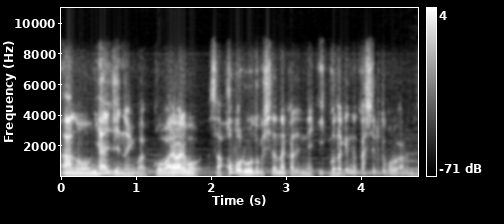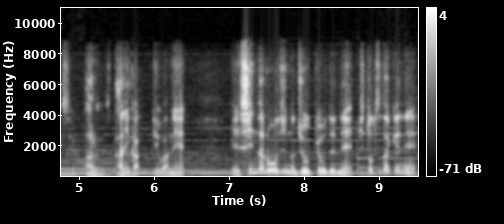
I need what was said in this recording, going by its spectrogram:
あの、二杯人の今、こう我々もさ、ほぼ朗読した中でね、一個だけ抜かしてるところがあるんですよ。あるんです。何かって言えばね、えー死んだ老人の状況でね、一つだけね、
